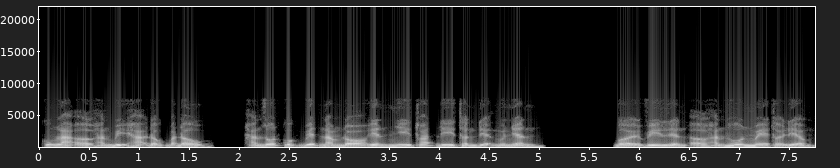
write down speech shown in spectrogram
Cũng là ở hắn bị hạ độc bắt đầu, hắn rốt cuộc biết năm đó Yên Nhi thoát đi thần điện nguyên nhân. Bởi vì liền ở hắn hôn mê thời điểm,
